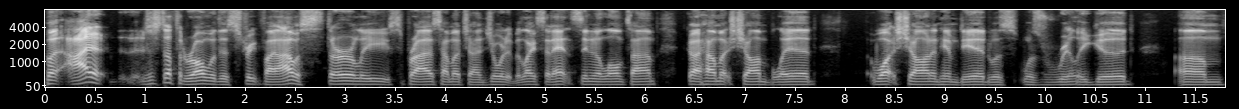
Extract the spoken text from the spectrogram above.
but I just nothing wrong with this street fight. I was thoroughly surprised how much I enjoyed it. But like I said, I hadn't seen it in a long time. Got how much Shawn bled. What Shawn and him did was was really good. Um,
